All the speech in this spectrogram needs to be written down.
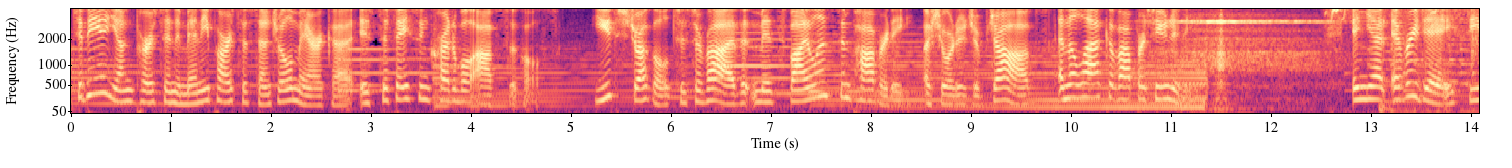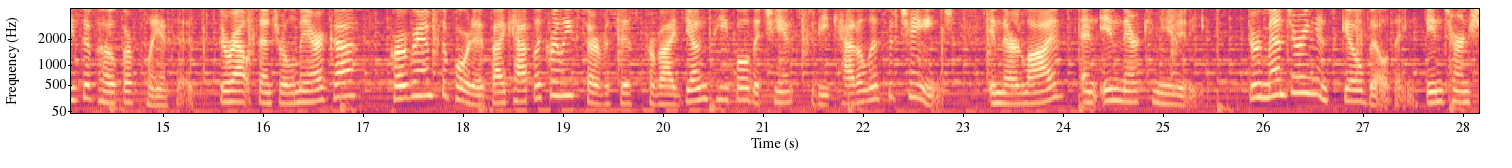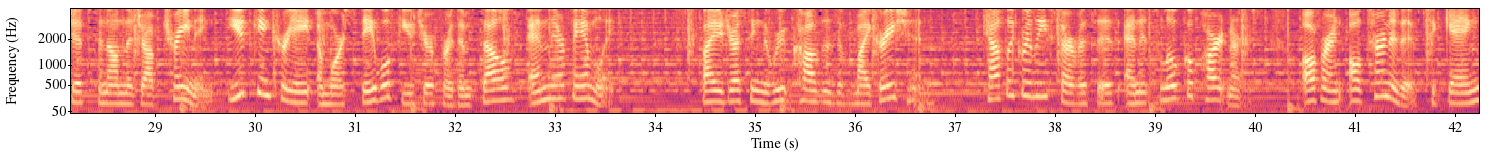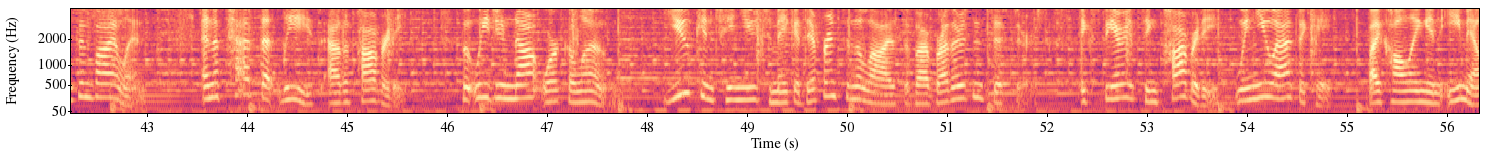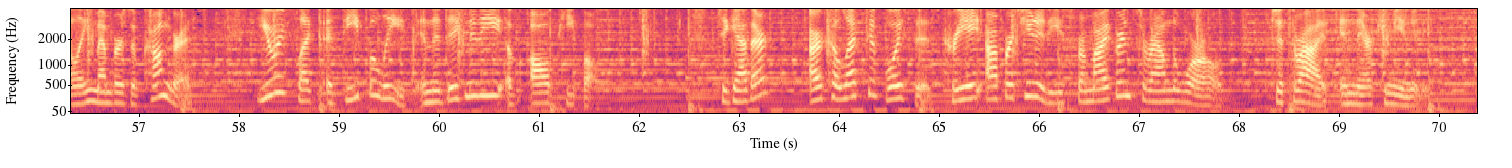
To be a young person in many parts of Central America is to face incredible obstacles. Youth struggle to survive amidst violence and poverty, a shortage of jobs, and the lack of opportunity. And yet, every day, seeds of hope are planted. Throughout Central America, programs supported by Catholic Relief Services provide young people the chance to be catalysts of change in their lives and in their communities. Through mentoring and skill building, internships, and on the job training, youth can create a more stable future for themselves and their families. By addressing the root causes of migration, Catholic Relief Services and its local partners offer an alternative to gangs and violence and a path that leads out of poverty. But we do not work alone. You continue to make a difference in the lives of our brothers and sisters experiencing poverty when you advocate. By calling and emailing members of Congress, you reflect a deep belief in the dignity of all people. Together, our collective voices create opportunities for migrants around the world to thrive in their communities.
